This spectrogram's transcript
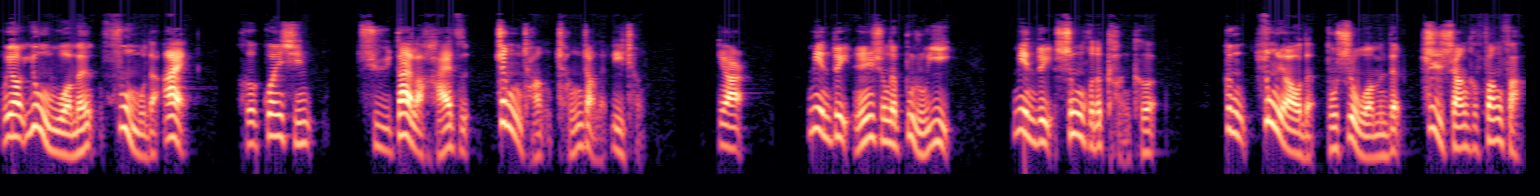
不要用我们父母的爱和关心。取代了孩子正常成长的历程。第二，面对人生的不如意，面对生活的坎坷，更重要的不是我们的智商和方法，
